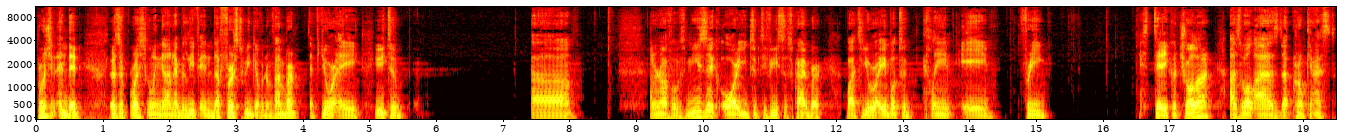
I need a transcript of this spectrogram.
promotion ended. There's a promotion going on, I believe, in the first week of November. If you're a YouTube, uh, I don't know if it was music or YouTube TV subscriber, but you were able to claim a free Stadia controller as well as the Chromecast.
